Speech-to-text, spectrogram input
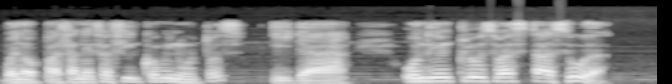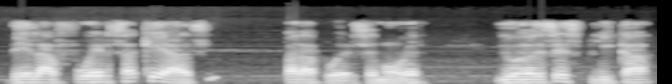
Bueno, pasan esos cinco minutos y ya uno incluso hasta suda de la fuerza que hace para poderse mover. Y uno se explica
